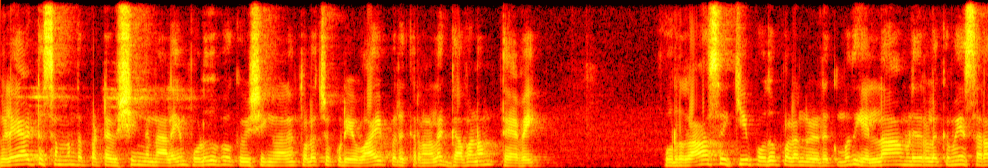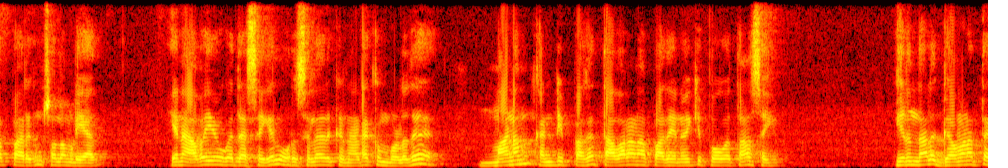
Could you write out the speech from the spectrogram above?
விளையாட்டு சம்மந்தப்பட்ட விஷயங்கள்னாலையும் பொழுதுபோக்கு விஷயங்களாலையும் தொலைச்சக்கூடிய வாய்ப்பு இருக்கிறனால கவனம் தேவை. ஒரு ராசிக்கு பொது பலன்கள் எடுக்கும்போது எல்லா மனிதர்களுக்குமே சிறப்பாக இருக்குன்னு சொல்ல முடியாது. ஏன்னா அவயோக தசைகள் ஒரு சிலருக்கு நடக்கும் பொழுது மனம் கண்டிப்பாக தவறான பாதையை நோக்கி போகத்தான் செய்யும். இருந்தாலும் கவனத்தை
